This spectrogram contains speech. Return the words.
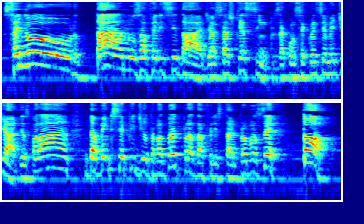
Senhor, dá-nos a felicidade. Você acha que é simples, a consequência imediata. Deus fala, ah, ainda bem que você pediu, estava doido para dar felicidade para você. Tó!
